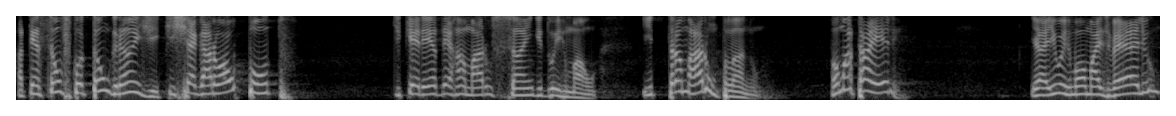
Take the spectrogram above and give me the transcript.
A tensão ficou tão grande que chegaram ao ponto de querer derramar o sangue do irmão. E tramaram um plano. Vamos matar ele. E aí o irmão mais velho,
